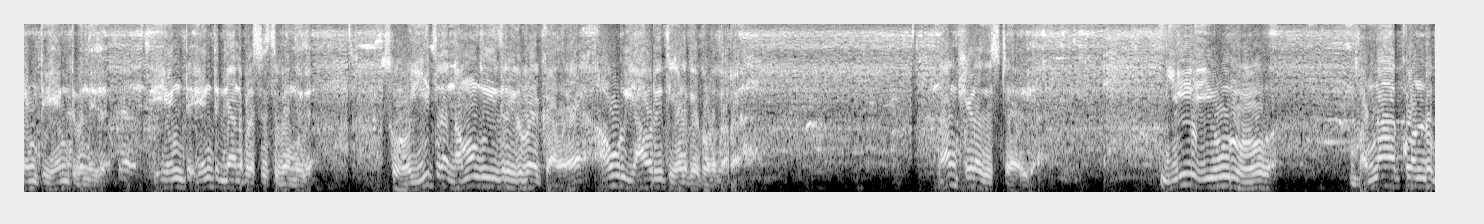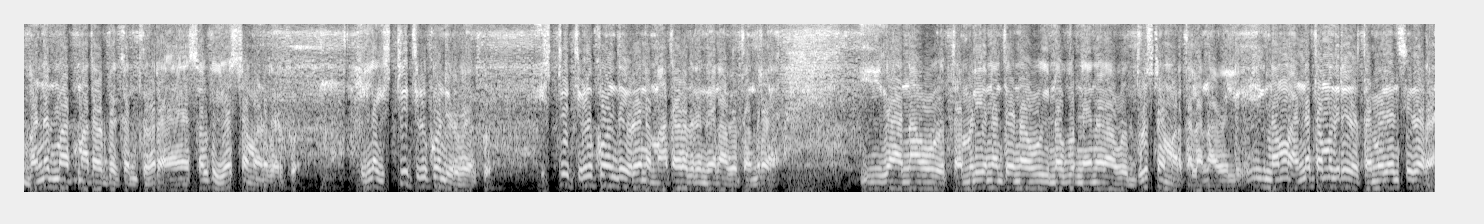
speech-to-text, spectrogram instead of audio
ಎಂಟು ಎಂಟು ಬಂದಿದೆ. ಎಂಟು ಎಂಟು ಜ್ಞಾನ ಪ್ರಶಸ್ತಿ ಬಂದಿದೆ. ಸೊ ಈ ಥರ ನಮ್ದು ಇದ್ರ ಇರಬೇಕಾದ್ರೆ ಅವ್ರು ಯಾವ ರೀತಿ ಹೇಳಿಕೆ ಕೊಡ್ತಾರೆ? ನಾನು ಕೇಳೋದಿಷ್ಟೇ. ಅವರಿಗೆ ಇಲ್ಲಿ ಇವರು ಬಣ್ಣ ಹಾಕೊಂಡು ಬಣ್ಣದ ಮಾತು ಮಾತಾಡ್ಬೇಕಂತಂದ್ರೆ ಸ್ವಲ್ಪ ಯೋಚನೆ ಮಾಡಬೇಕು. ಇಲ್ಲ ಇಷ್ಟೇ ತಿಳ್ಕೊಂಡಿರ್ಬೇಕು. ಇಷ್ಟೇ ತಿಳ್ಕೊಂಡು ಇವ್ರೇನ ಮಾತಾಡೋದ್ರಿಂದ ಏನಾಗುತ್ತೆ ಅಂದ್ರೆ ಈಗ ನಾವು ತಮಿಳಿಯನಂತೇಳಿ ನಾವು ಇನ್ನೊಬ್ಬರನ್ನೇನೋ ನಾವು ದೂಷಣೆ ಮಾಡ್ತಲ್ಲ ನಾವಿಲ್ಲಿ. ಈಗ ನಮ್ಮ ಅಣ್ಣ ತಮ್ಮದಿರು ತಮಿಳಿಯನ್ಸ್ ಇದಾರೆ.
